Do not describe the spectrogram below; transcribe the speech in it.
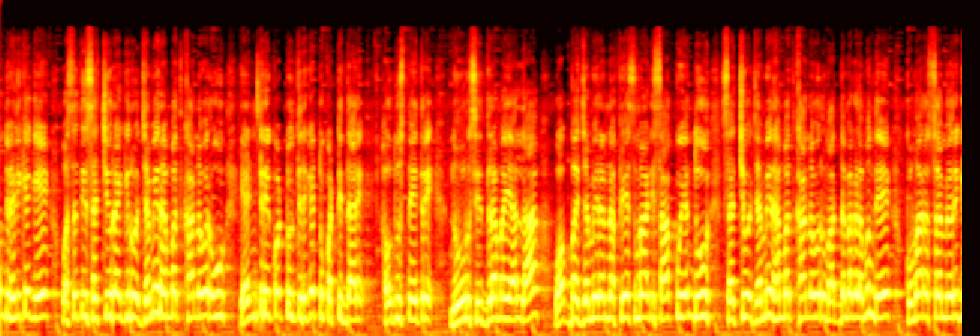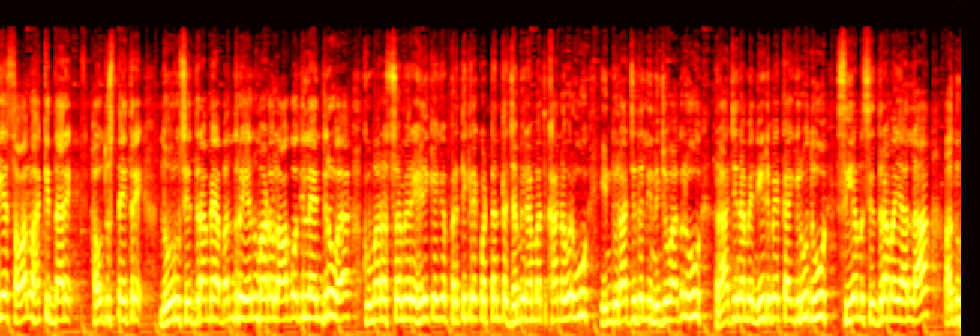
ಒಂದು ಹೇಳಿಕೆಗೆ ವಸತಿ ಸಚಿವರಾಗಿರುವ ಜಮೀರ್ ಅಹಮದ್ ಖಾನ್ ಅವರು ಎಂಟ್ರಿ ಕೊಟ್ಟು ತಿರುಗೇಟು ಕೊಟ್ಟಿದ್ದಾರೆ. ಹೌದು ಸ್ನೇಹಿತರೆ, ನೂರು ಸಿದ್ದರಾಮಯ್ಯ ಅಲ್ಲ, ಒಬ್ಬ ಜಮೀರನ್ನು ಫೇಸ್ ಮಾಡಿ ಸಾಕು ಎಂದು ಸಚಿವ ಜಮೀರ್ ಅಹಮದ್ ಖಾನ್ ಅವರು ಮಾಧ್ಯಮಗಳ ಮುಂದೆ ಕುಮಾರಸ್ವಾಮಿ ಅವರಿಗೆ ಸವಾಲು ಹಾಕಿದ್ದಾರೆ. ಹೌದು ಸ್ನೇಹಿತರೆ, ನೂರು ಸಿದ್ದರಾಮಯ್ಯ ಬಂದರೂ ಏನು ಮಾಡಲು ಆಗೋದಿಲ್ಲ ಎಂದಿರುವ ಕುಮಾರಸ್ವಾಮಿ ಅವರ ಹೇಳಿಕೆಗೆ ಪ್ರತಿಕ್ರಿಯೆ ಕೊಟ್ಟಂತ ಜಮೀರ್ ಅಹಮದ್ ಖಾನ್ ಅವರು, ಇಂದು ರಾಜ್ಯದಲ್ಲಿ ನಿಜವಾಗಲೂ ರಾಜೀನಾಮೆ ನೀಡಬೇಕಾಗಿರುವುದು ಸಿಎಂ ಸಿದ್ದರಾಮಯ್ಯ ಅಲ್ಲ ಅದು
